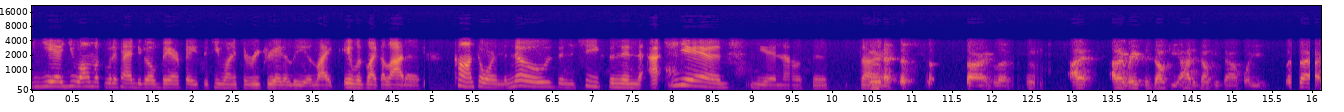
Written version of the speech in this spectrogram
yeah, you almost would have had to go bareface if you wanted to recreate Aaliyah. Like it was like a lot of contour in the nose and the cheeks, and then the, I, yeah, yeah, no, sis, sorry. Yeah. Sorry, look. mm, I I erased the donkey. I had a donkey sound for you, but I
